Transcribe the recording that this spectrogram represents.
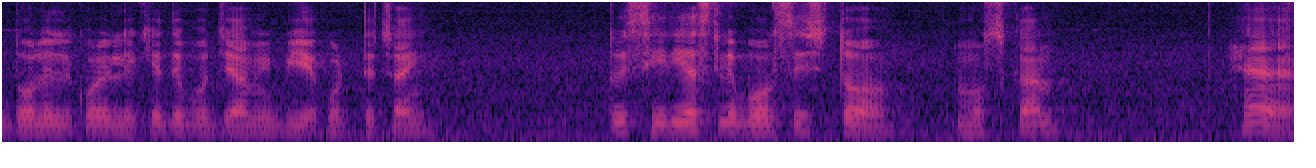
দলিল করে লিখে দেবো যে আমি বিয়ে করতে চাই? তুই সিরিয়াসলি বলছিস তো, মুস্কান? হ্যাঁ।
